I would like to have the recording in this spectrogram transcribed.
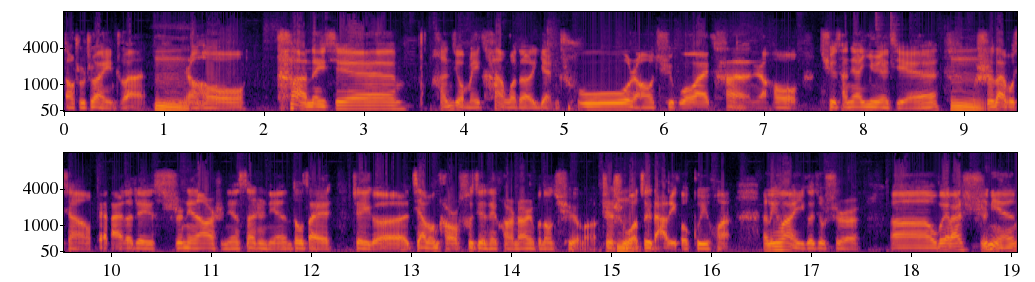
到处转一转，嗯然后看那些很久没看过的演出，然后去国外看，然后去参加音乐节。嗯实在不想未来的这十年、二十年、三十年都在这个家门口附近这块儿哪儿也不能去了，这是我最大的一个规划。那另外一个就是，呃，未来十年，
